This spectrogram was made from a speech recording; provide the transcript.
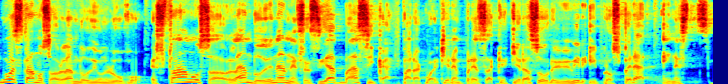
No estamos hablando de un lujo, estamos hablando de una necesidad básica para cualquier empresa que quiera sobrevivir y prosperar en este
